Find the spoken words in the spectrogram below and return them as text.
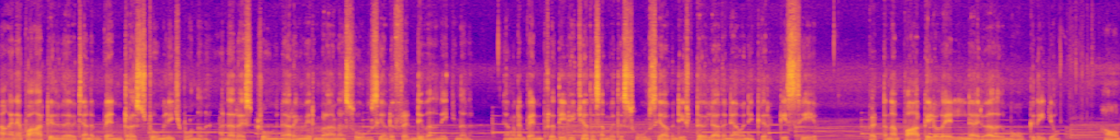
അങ്ങനെ പാർട്ടിയിൽ വെച്ചാണ് ബെൻ റെസ്റ്റ് റൂമിലേക്ക് പോകുന്നത്. അങ്ങനെ റെസ്റ്റ് റൂമിൽ ഇറങ്ങി വരുമ്പോഴാണ് സൂസി അവന്റെ ഫ്രണ്ടിൽ വന്ന് നിൽക്കുന്നത്. അങ്ങനെ ബെൻ പ്രതീക്ഷിക്കാത്ത സമയത്ത് സൂസി അവന്റെ ഇഷ്ടമില്ലാതെ തന്നെ അവനെ കയറി കിസ് ചെയ്യും. പെട്ടെന്ന് ആ പാർട്ടിയിലുള്ള എല്ലാവരും അത് നോക്കി നിൽക്കും. അവൻ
